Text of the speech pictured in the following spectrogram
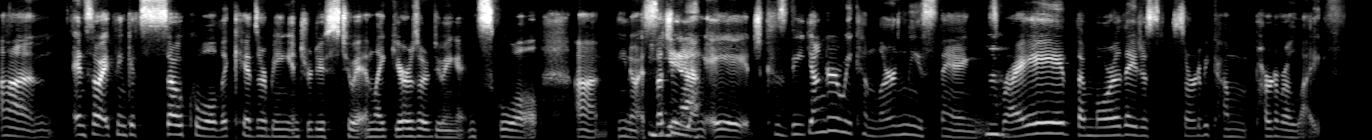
Um, and so I think it's so cool the kids are being introduced to it and like yours are doing it in school, um, you know, at such yeah. a young age. Cause the younger we can learn these things, mm-hmm. right? The more they just sort of become part of our life.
